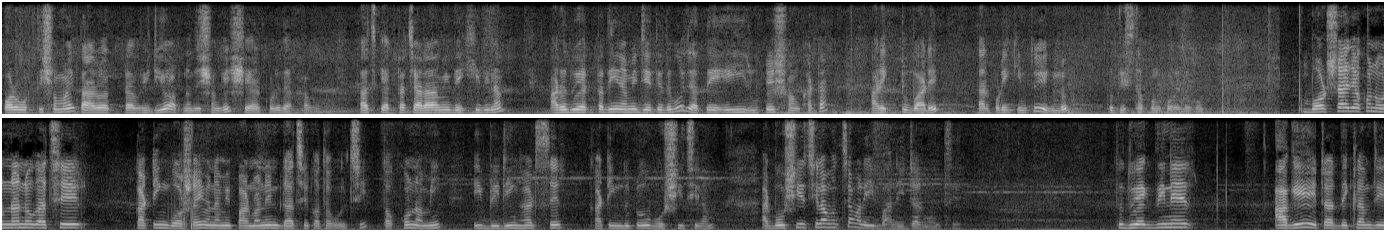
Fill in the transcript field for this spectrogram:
পরবর্তী সময় তারও একটা ভিডিও আপনাদের সঙ্গে শেয়ার করে দেখাবো। আজকে একটা চারা আমি দেখিয়ে দিলাম। আরও দু একটা দিন আমি যেতে দেবো যাতে এই রুটের সংখ্যাটা আর একটু বাড়ে। তারপরেই কিন্তু এগুলো প্রতিস্থাপন করে দেবো। বর্ষায় যখন অন্যান্য গাছের কাটিং বসাই মানে আমি পার্মানেন্ট গাছের কথা বলছি, তখন আমি এই ব্রিডিং হার্টসের কাটিং দুটোও বসিয়েছিলাম। আর বসিয়েছিলাম হচ্ছে আমার এই বালিটার মধ্যে। তো দু একদিনের আগে এটা দেখলাম যে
